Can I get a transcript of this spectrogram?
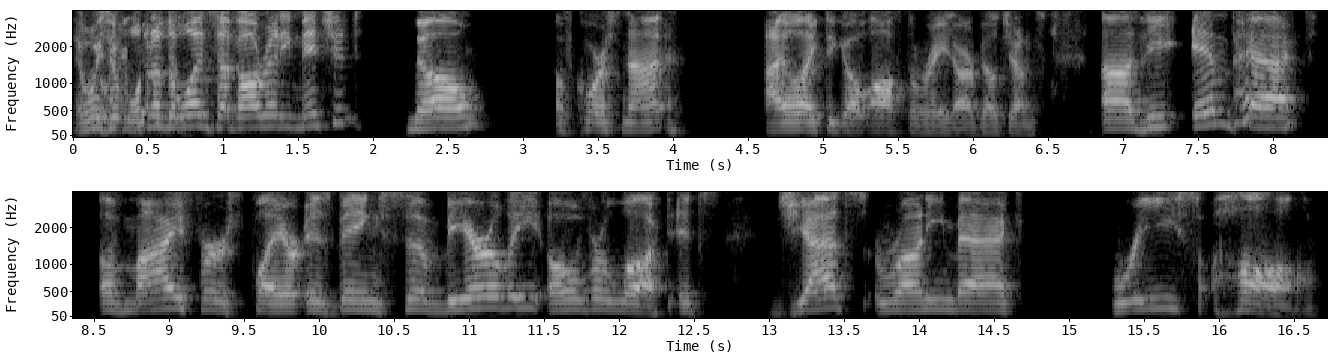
And was it one of the ones I've already mentioned? No, of course not. I like to go off the radar, Bill Jones. Uh, the impact of my first player is being severely overlooked. It's Jets running back Breece Hall.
